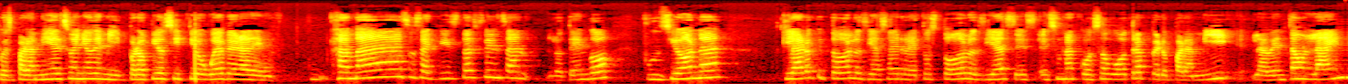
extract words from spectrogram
pues para mí el sueño de mi propio sitio web era de jamás, o sea, aquí estás pensando, lo tengo, funciona. Claro que todos los días hay retos, todos los días es, una cosa u otra, pero para mí la venta online,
